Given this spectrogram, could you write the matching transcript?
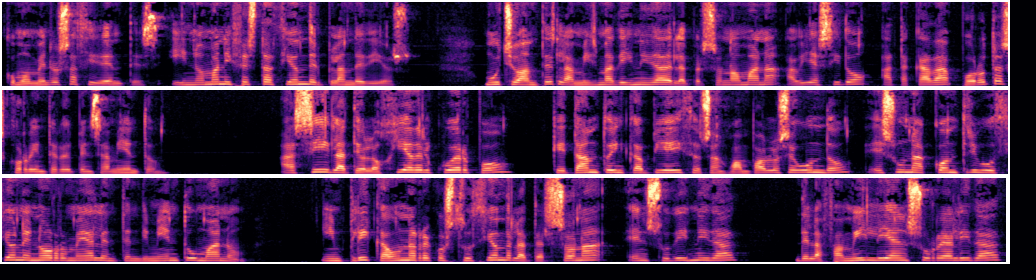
como meros accidentes y no manifestación del plan de Dios. Mucho antes la misma dignidad de la persona humana había sido atacada por otras corrientes de pensamiento. Así, la teología del cuerpo, que tanto hincapié hizo San Juan Pablo II, es una contribución enorme al entendimiento humano, implica una reconstrucción de la persona en su dignidad, de la familia en su realidad,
